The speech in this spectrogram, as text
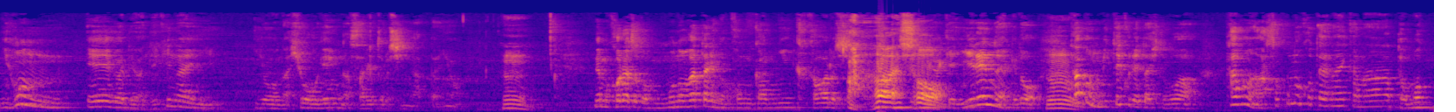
日本映画ではできないような表現がされてるシーンがあったんよ。うん。でもこれはちょっと物語の根幹に関わるシー ああンそう。だけ言えれんのやけど、うん。多分見てくれた人は多分あそこのことやないかなと思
